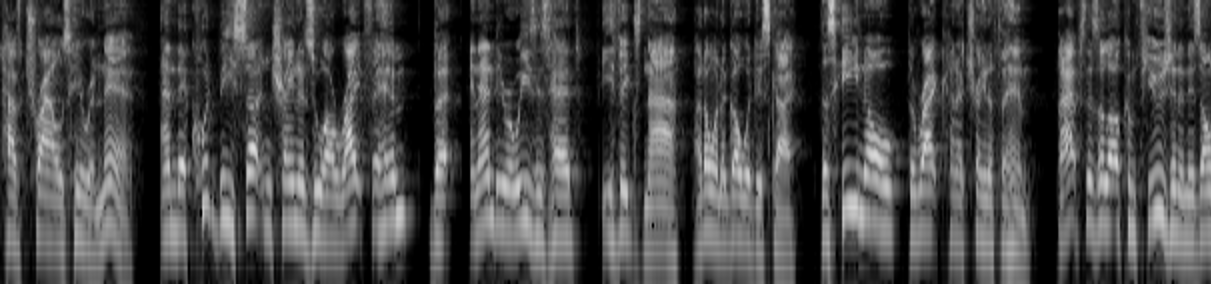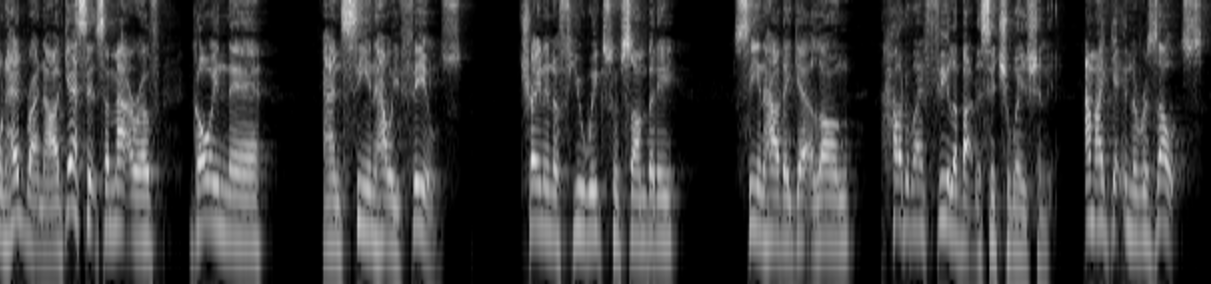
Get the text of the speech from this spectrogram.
have trials here and there. And there could be certain trainers who are right for him, but in Andy Ruiz's head, he thinks, nah, I don't want to go with this guy. Does he know the right kind of trainer for him? Perhaps there's a lot of confusion in his own head right now. I guess it's a matter of going there and seeing how he feels. Training a few weeks with somebody, seeing how they get along. How do I feel about the situation? Am I getting the results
